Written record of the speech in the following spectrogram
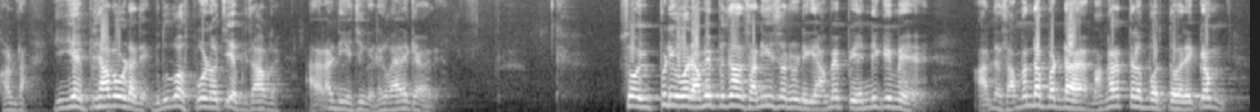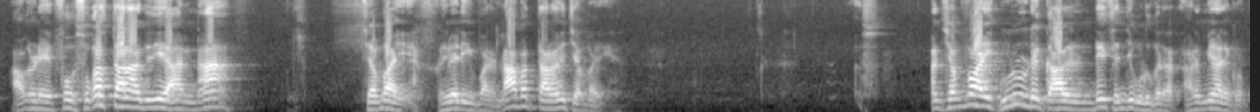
அவ்வளோதான் நீங்க இப்படி சாப்பிடக்கூடாது மெதுவாக ஸ்பூன் வச்சு எப்படி சாப்பிட்றேன் அதெல்லாம் நீ வச்சுக்கோ எனக்கு வேலைக்கு ஆகாது. ஸோ இப்படி ஒரு அமைப்பு தான் சனீஸ்வரனுடைய அமைப்பு என்றைக்குமே. அந்த சம்மந்தப்பட்ட மகரத்தில் பொறுத்த வரைக்கும் அவருடைய ஃபு- சுகஸ்தானாதிபதி யாருன்னா? செவ்வாய். வேடிக்கை பாரு. லாபத்தானது செவ்வாய். அந்த செவ்வாய் குருவுடைய கால் செஞ்சு கொடுக்குறார். அருமையாக இருக்கும்.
